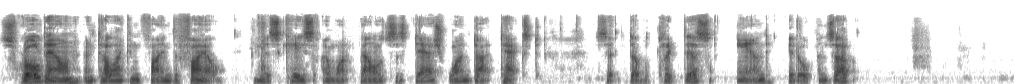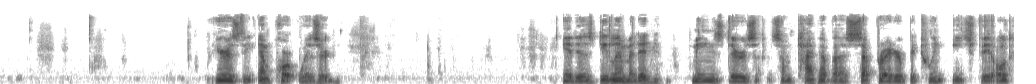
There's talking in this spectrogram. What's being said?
Scroll down until I can find the file. In this case, I want balances-1.txt. So double click this and it opens up. Here's the import wizard. It is delimited, means there's some type of a separator between each field.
